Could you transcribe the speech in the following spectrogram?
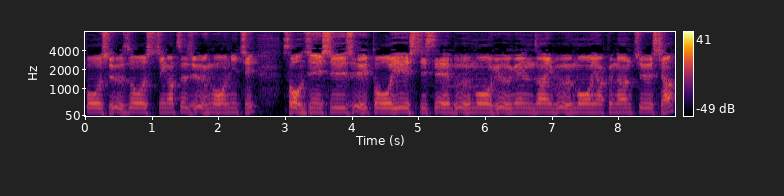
法修造7月15日。掃除指示遠い七世部門有現在部門薬難注射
